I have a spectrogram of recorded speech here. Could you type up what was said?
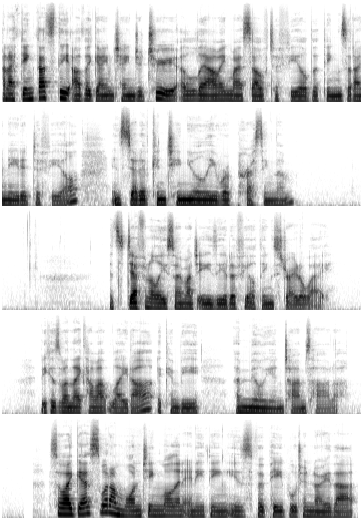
And I think that's the other game changer too, allowing myself to feel the things that I needed to feel instead of continually repressing them it's definitely so much easier to feel things straight away because when they come up later, it can be a million times harder. So, I guess what I'm wanting more than anything is for people to know that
